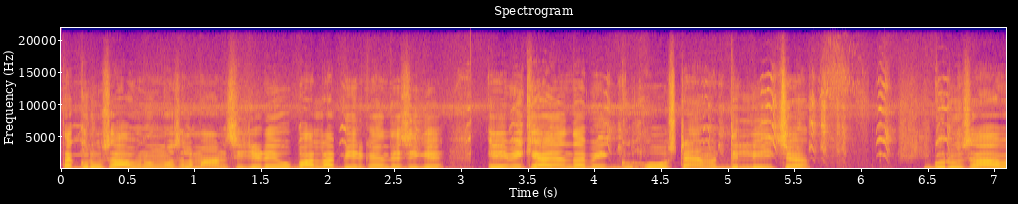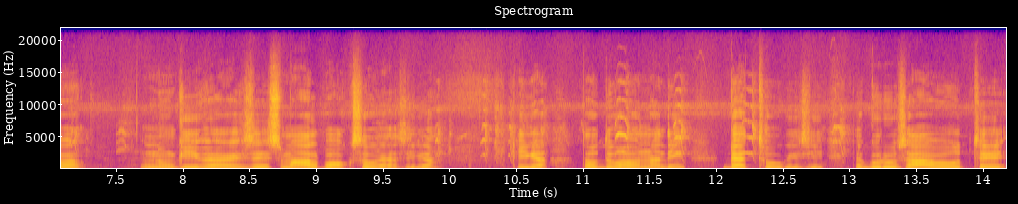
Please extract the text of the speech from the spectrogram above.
ਤਾਂ ਗੁਰੂ ਸਾਹਿਬ ਨੂੰ ਮੁਸਲਮਾਨ ਸੀ ਜਿਹੜੇ, ਉਹ ਬਾਲਾ ਪੀਰ ਕਹਿੰਦੇ ਸੀਗੇ। ਇਹ ਵੀ ਕਿਹਾ ਜਾਂਦਾ ਵੀ ਗੁ- ਉਸ ਟਾਈਮ ਦਿੱਲੀ ਚ ਗੁਰੂ ਸਾਹਿਬ ਨੂੰ ਕੀ ਹੋਇਆ ਸੀ? ਸਮਾਲ ਪੌਕਸ ਹੋ ਗਿਆ ਸੀਗਾ। ਠੀਕ ਆ? ਤਾਂ ਉਦੋਂ ਬਾਅਦ ਉਹਨਾਂ ਦੀ ਡੈਥ ਹੋ ਗਈ ਸੀ। ਤੇ ਗੁਰੂ ਸਾਹਿਬ ਉੱਥੇ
